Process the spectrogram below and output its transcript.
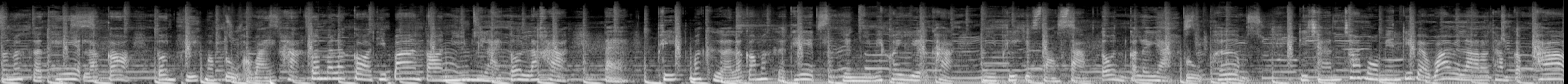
ต้นมะเขือเทศ แล้วก็ต้นพริกมาปลูกเอาไว้ค่ะ ต้นมะละกอที่บ้านตอนนี้มีหลายต้นแล้วค่ะ แต่พริกมะเขือแล้วก็มะเขือเทศยังมีไม่ค่อยเยอะค่ะ มีพริกอยู่สองสามต้นก็เลยอยากปลูกเพิ่ม ดิฉันชอบโมเมนต์ที่แบบว่าเวลาเราทำกับข้าว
